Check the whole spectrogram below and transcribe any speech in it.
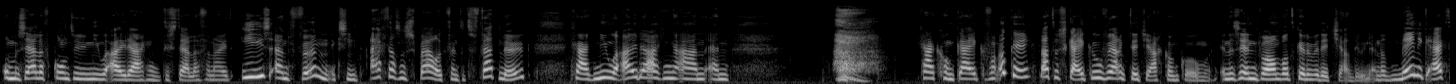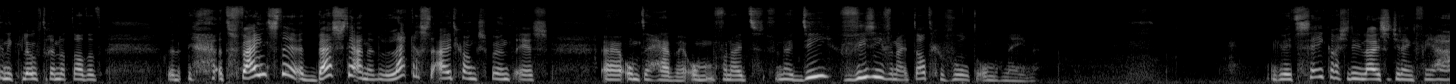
om mezelf continu nieuwe uitdagingen te stellen vanuit ease en fun. Ik zie het echt als een spel. Ik vind het vet leuk. Ga ik nieuwe uitdagingen aan en ga ik gewoon kijken van oké, laten we eens kijken hoe ver ik dit jaar kan komen. In de zin van wat kunnen we dit jaar doen. En dat meen ik echt en ik geloof erin dat dat het, het fijnste, het beste en het lekkerste uitgangspunt is uh, om te hebben. Om vanuit, vanuit die visie, vanuit dat gevoel te ondernemen. Ik weet zeker als je nu luistert, je denkt van ja,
